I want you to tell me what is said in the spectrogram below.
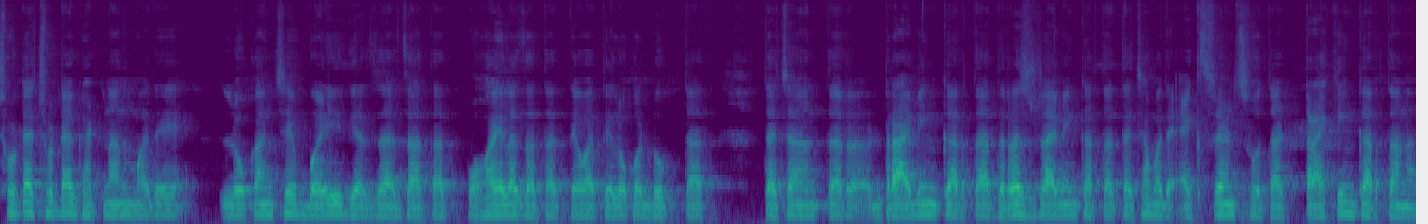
छोट्या छोट्या घटनांमध्ये लोकांचे बळी जा जातात पोहायला जातात तेव्हा ते लोक डुबतात. त्याच्यानंतर ड्रायविंग करतात रश ड्रायविंग करतात. त्याच्यामध्ये ॲक्सिडेंट्स होतात ट्रॅकिंग करताना.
